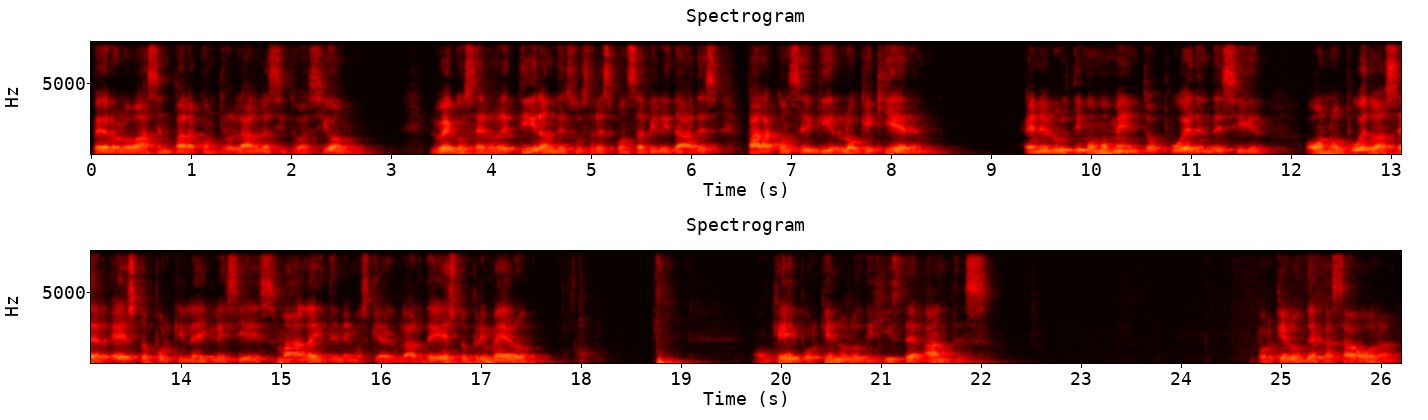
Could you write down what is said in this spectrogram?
pero lo hacen para controlar la situación Luego se retiran de sus responsabilidades para conseguir lo que quieren. En el último momento pueden decir, oh, no puedo hacer esto porque la iglesia es mala y tenemos que hablar de esto primero. Ok, ¿por qué no lo dijiste antes? ¿Por qué lo dejas ahora?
